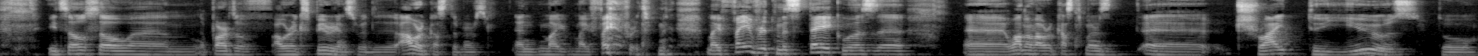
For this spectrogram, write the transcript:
it's also um, a part of our experience with our customers and my my favorite my favorite mistake was uh, uh, one of our customers uh, tried to use to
